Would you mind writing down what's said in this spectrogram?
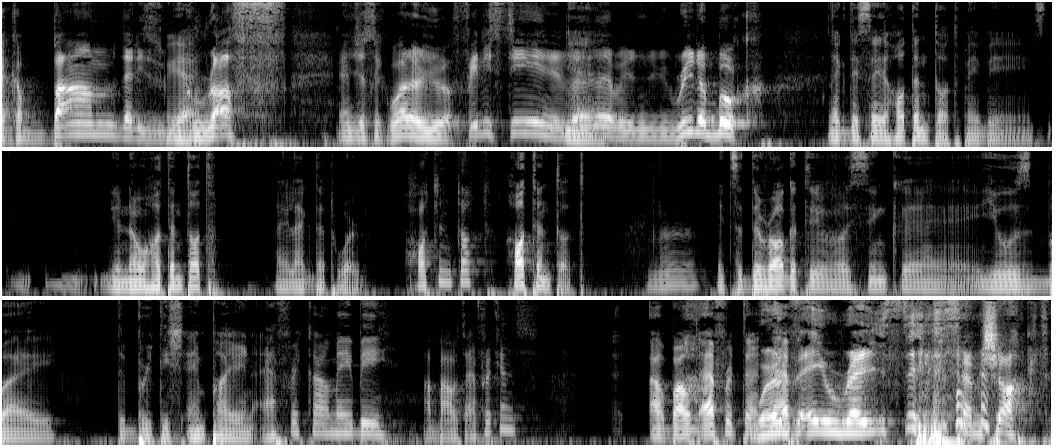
like a bum that is Yeah. gruff and just like what are you a Philistine? Yeah. Read a book. like they say Hottentot, maybe it's, you know Hottentot. I like that word. Hottentot? Hottentot. No. It's a derogative, I think, uh, used by the British Empire in Africa, maybe About Africans? about Africans, Were Af- they racist? I'm shocked.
